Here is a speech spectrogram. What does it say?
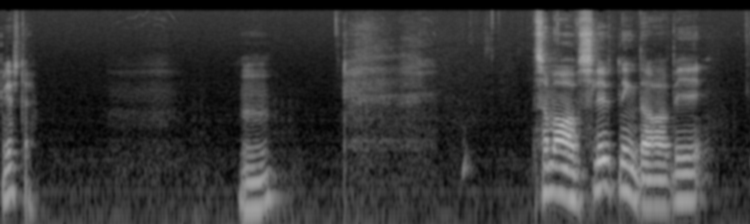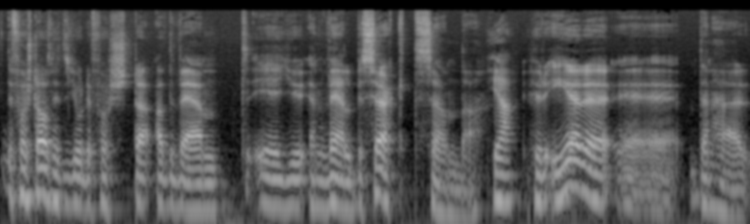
Just det. Mm. Som avslutning då. Vi, det första avsnittet gjorde första advent är ju en välbesökt söndag. Ja. Hur är det eh, den här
